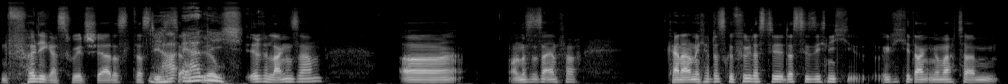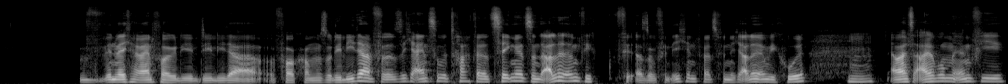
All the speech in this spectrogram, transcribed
ein völliger Switch, ja. Das, das ja, ja ehrlich. irre langsam. Äh, und es ist einfach, keine Ahnung, ich habe das Gefühl, dass die, dass die sich nicht wirklich Gedanken gemacht haben, in welcher Reihenfolge die, die Lieder vorkommen. So, die Lieder für sich einzeln betrachtet als Singles sind alle irgendwie, also finde ich jedenfalls, finde ich alle irgendwie cool. Mhm. Aber als Album irgendwie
